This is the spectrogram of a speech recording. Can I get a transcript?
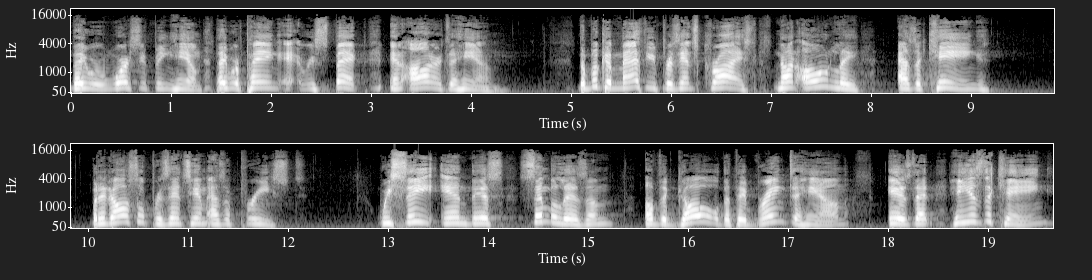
They were worshiping him. They were paying respect and honor to him. The book of Matthew presents Christ not only as a king, but it also presents him as a priest we see in this symbolism of the gold that they bring to him is that he is the king.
